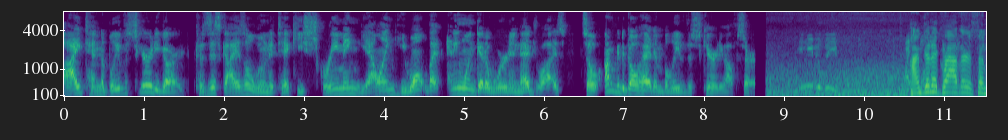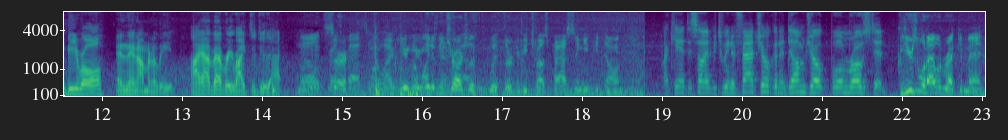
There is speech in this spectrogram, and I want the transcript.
I tend to believe the security guard because this guy is a lunatic. He's screaming, yelling. He won't let anyone get a word in edgewise. So, I'm going to go ahead and believe the security officer. You need to leave. I'm gonna gather some B-roll and then I'm gonna leave. I have every right to do that. No, sir. You're, you're going to be charged with, with third degree trespassing if you don't. I can't decide between a fat joke and a dumb joke. Boom, roasted. Here's what I would recommend.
